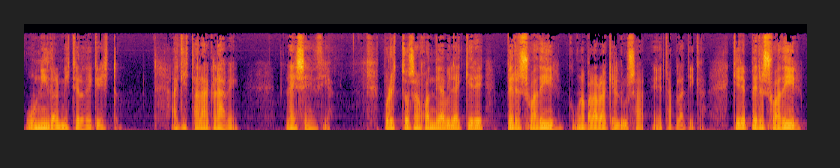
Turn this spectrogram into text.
unido al misterio de Cristo. Aquí está la clave, la esencia. Por esto San Juan de Ávila quiere persuadir, una palabra que él usa en esta plática, quiere persuadir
